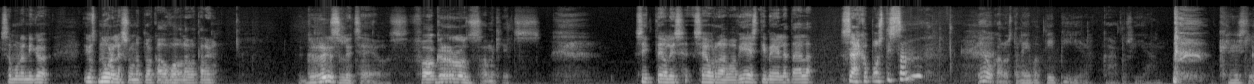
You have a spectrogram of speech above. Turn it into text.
semmonen niinku just nuorille suunnattua kauhua oleva tarina. Grizzly Tales for gruesome kids. Sitten olisi seuraava viesti meillä täällä sähköpostissa. Peukalosta leivottiin piirakkaa tosiaan. Grizzly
